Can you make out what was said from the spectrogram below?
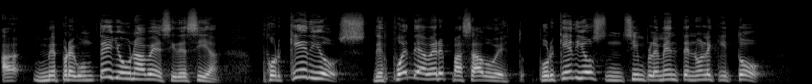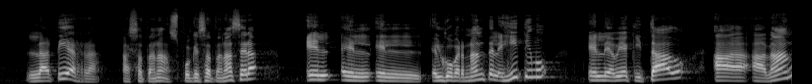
ah, me pregunté yo una vez y decía, ¿por qué Dios, después de haber pasado esto, por qué Dios simplemente no le quitó la tierra a Satanás? Porque Satanás era el, el, gobernante legítimo, él le había quitado a Adán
